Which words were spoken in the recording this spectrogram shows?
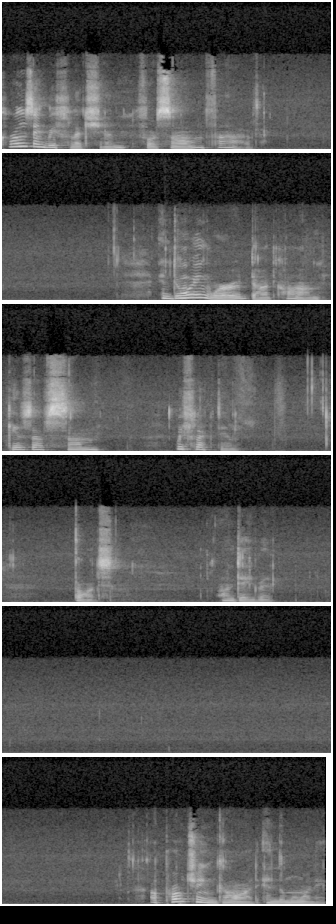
Closing reflection for Psalm 5. EnduringWord.com gives us some reflective thoughts on David. Approaching God in the morning.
